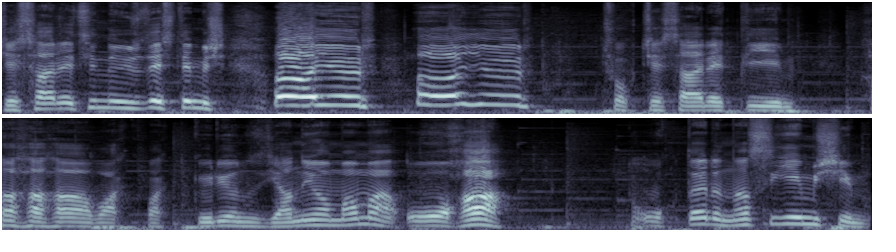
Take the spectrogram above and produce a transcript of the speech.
Cesaretinle yüzleş demiş. Hayır, hayır. Çok cesaretliyim. Ha ha ha bak bak görüyorsunuz yanıyorum ama oha. Okları nasıl yemişim.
